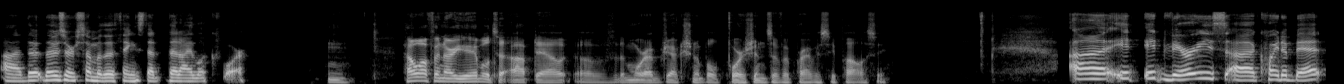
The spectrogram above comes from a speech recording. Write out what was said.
Uh, th- those are some of the things that that I look for. Hmm. How often are you able to opt out of the more objectionable portions of a privacy policy? Uh, it it varies uh, quite a bit.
